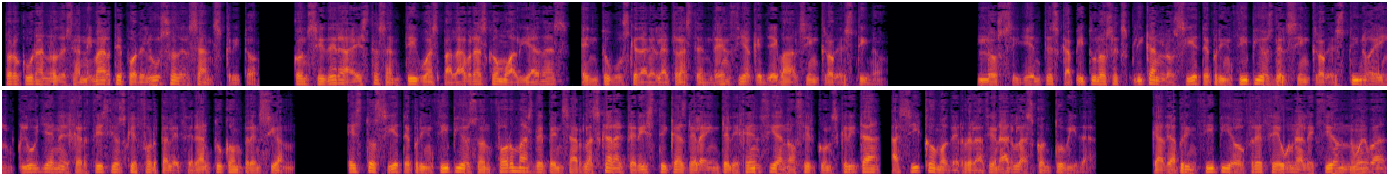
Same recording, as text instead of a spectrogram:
Procura no desanimarte por el uso del sánscrito. Considera a estas antiguas palabras como aliadas, en tu búsqueda de la trascendencia que lleva al sincrodestino. Los siguientes capítulos explican los siete principios del sincrodestino e incluyen ejercicios que fortalecerán tu comprensión. Estos siete principios son formas de pensar las características de la inteligencia no circunscrita, así como de relacionarlas con tu vida. Cada principio ofrece una lección nueva,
